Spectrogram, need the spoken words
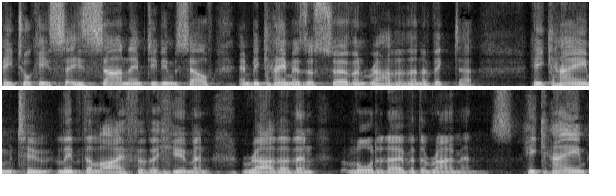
He took his, his son, emptied himself, and became as a servant rather than a victor. He came to live the life of a human rather than lord it over the Romans. He came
